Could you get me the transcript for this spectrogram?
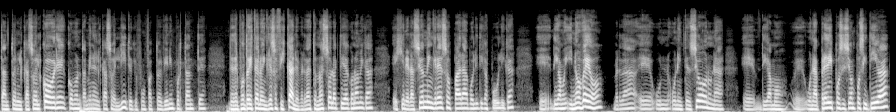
tanto en el caso del cobre como también en el caso del litio, que fue un factor bien importante desde el punto de vista de los ingresos fiscales, ¿verdad? Esto no es solo actividad económica, es generación de ingresos para políticas públicas, eh, digamos, y no veo, ¿verdad?, eh, una intención, una, eh, digamos, una predisposición positiva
